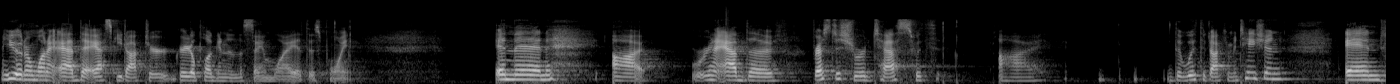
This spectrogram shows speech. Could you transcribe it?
you're going to want to add the Asciidoctor Gradle plugin in the same way at this point. And then uh, we're going to add the rest assured tests with, uh, the, with the documentation. And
